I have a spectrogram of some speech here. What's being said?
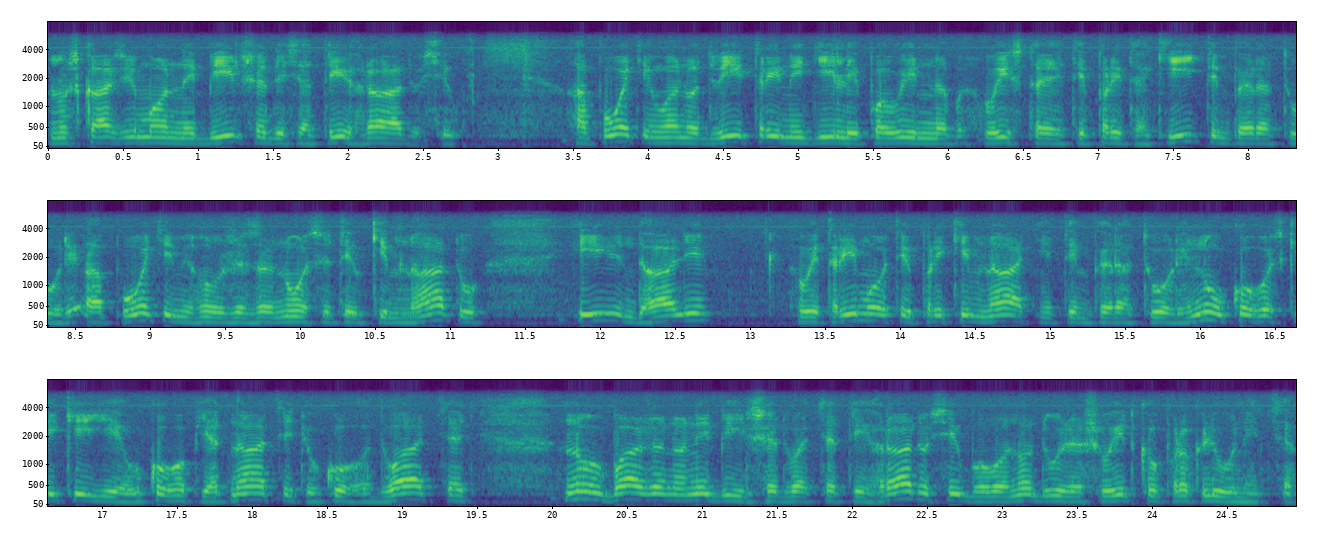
ну скажімо, не більше 10 градусів. А потім воно 2-3 неділі повинно вистояти при такій температурі, а потім його вже заносити в кімнату і далі витримувати при кімнатній температурі. Ну, у кого скільки є, у кого 15, у кого 20. Ну, бажано не більше 20 градусів, бо воно дуже швидко проклюнеться.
